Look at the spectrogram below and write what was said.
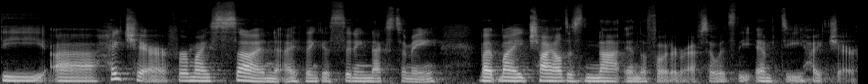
the uh, high chair for my son, I think, is sitting next to me. But my child is not in the photograph, so it's the empty high chair.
